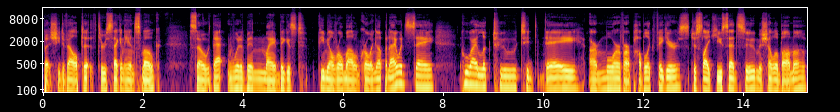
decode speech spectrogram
but she developed it through secondhand smoke. So that would have been my biggest female role model growing up. And I would say who I look to today are more of our public figures, just like you said, Sue, Michelle Obama.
